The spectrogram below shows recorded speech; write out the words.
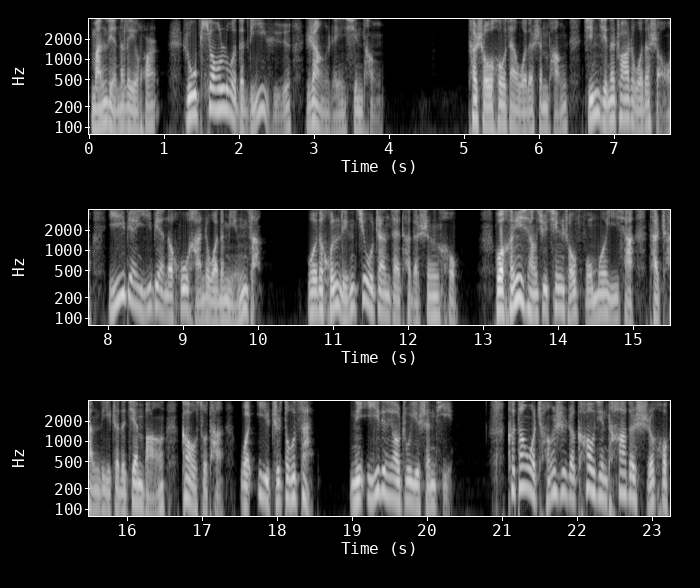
满脸的泪花，如飘落的梨雨，让人心疼。他守候在我的身旁，紧紧的抓着我的手，一遍一遍的呼喊着我的名字。我的魂灵就站在他的身后，我很想去亲手抚摸一下他颤栗着的肩膀，告诉他我一直都在，你一定要注意身体。可当我尝试着靠近他的时候，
